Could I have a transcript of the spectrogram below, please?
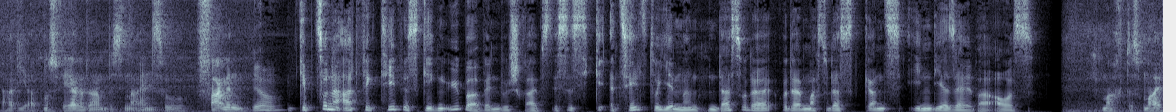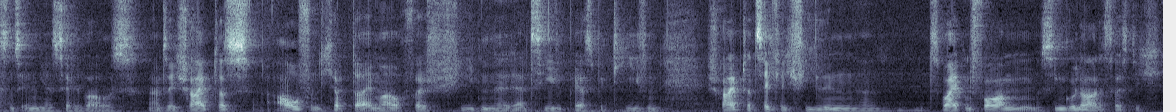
ja, die Atmosphäre da ein bisschen einzufangen. Ja. Gibt es so eine Art fiktives Gegenüber, wenn du schreibst? Ist es, erzählst du jemandem das oder, oder machst du das ganz in dir selber aus? Ich mache das meistens in mir selber aus. Also ich schreibe das auf und ich habe da immer auch verschiedene Erzählperspektiven. Ich schreibe tatsächlich viel in äh, zweiten Form Singular, das heißt, ich,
